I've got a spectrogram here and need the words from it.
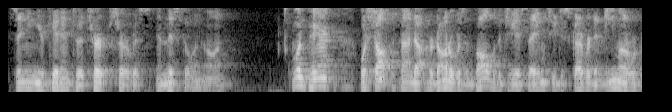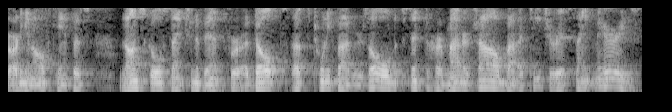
sending your kid into a church service and this going on? One parent was shocked to find out her daughter was involved with the GSA when she discovered an email regarding an off campus non school sanctioned event for adults up to 25 years old sent to her minor child by a teacher at St. Mary's.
